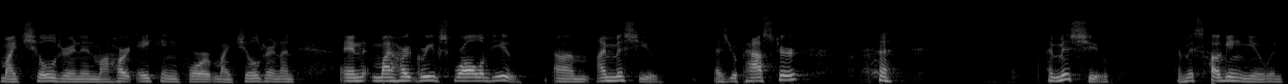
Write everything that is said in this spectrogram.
my children and my heart aching for my children. And, and my heart grieves for all of you um, I miss you. As your pastor, I miss you. I miss hugging you and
